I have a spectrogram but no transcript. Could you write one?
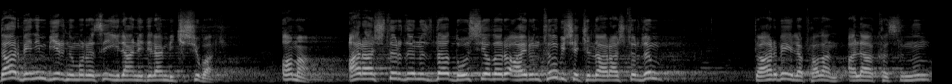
darbenin bir numarası ilan edilen bir kişi var. Ama araştırdığınızda dosyaları ayrıntılı bir şekilde araştırdım. Darbeyle falan alakasının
